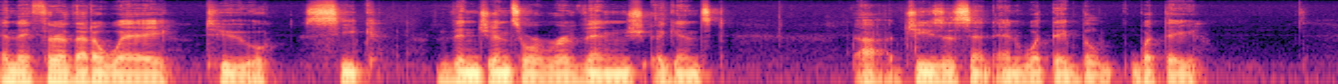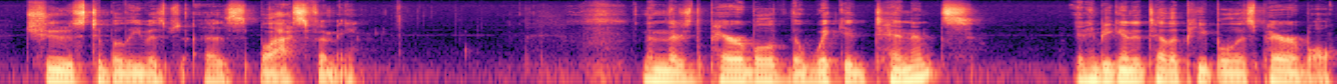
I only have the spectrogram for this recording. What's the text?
and they throw that away to seek vengeance or revenge against uh, Jesus and, and what they what they choose to believe as, as blasphemy. Then there's the parable of the wicked tenants, and he began to tell the people this parable.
